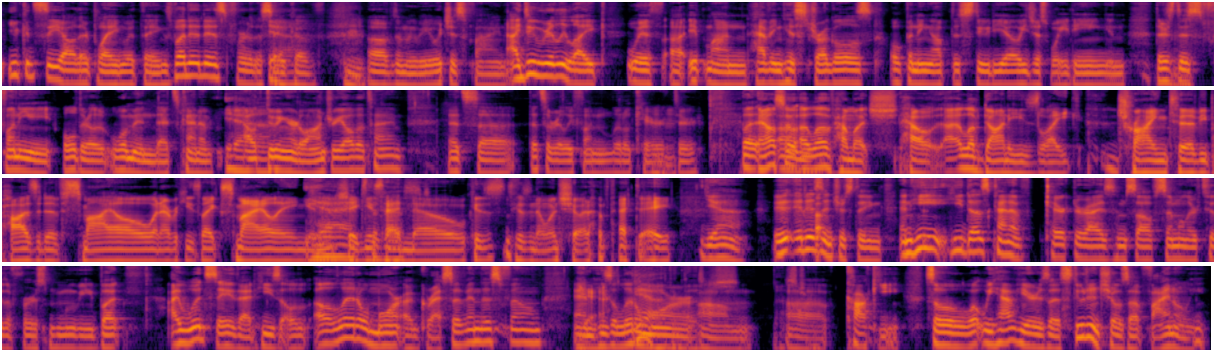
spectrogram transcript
you can see how they're playing with things, but it is for the sake Yeah. of of the movie, which is fine. I do really like with uh, Ip Man having his struggles opening up the studio. He's just waiting, and there's this funny older woman that's kind of Yeah. out doing her laundry all the time. That's uh that's a really fun little character. But And also, I um, love how much how I love Donnie's like trying to be positive, smile whenever he's like smiling and Yeah, shaking his head best. no because because no one showed up that day. Yeah, it, it is interesting, and he he does kind of characterize himself similar to the first movie, but I would say that he's a, a little more aggressive in this film, and Yeah. he's a little Yeah, more um uh cocky. So what we have here is a student shows up finally,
